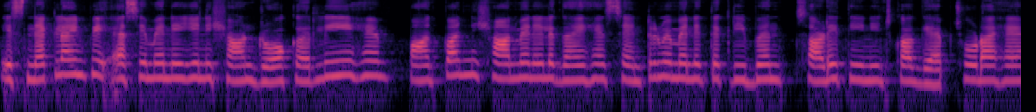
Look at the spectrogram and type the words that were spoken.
इस नेक लाइन पे ऐसे मैंने ये निशान ड्रॉ कर लिए हैं। पाँच पाँच निशान मैंने लगाए हैं। सेंटर में मैंने तकरीबन साढ़े तीन इंच का गैप छोड़ा है।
